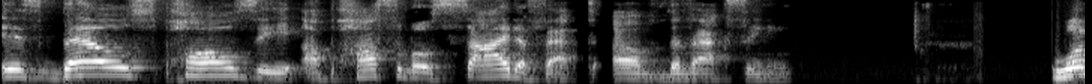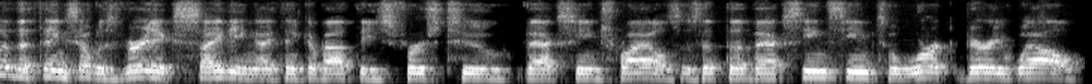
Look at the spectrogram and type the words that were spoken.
Is Bell's palsy a possible side effect of the vaccine? one of the things that was very exciting, I think, about these first two vaccine trials is that the vaccine seemed to work very well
